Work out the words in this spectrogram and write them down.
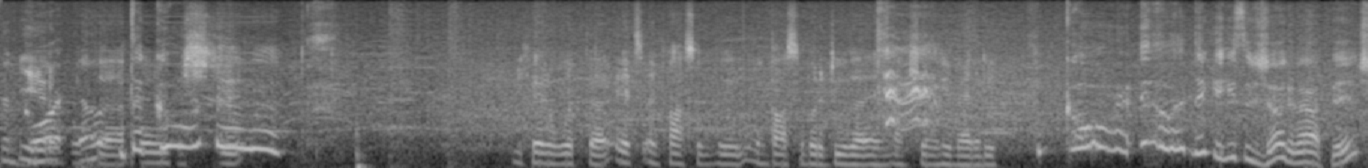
The Yeah, gore, yo. the, The holy gorilla. You hit him with the, it's impossible, impossible to do that in actual humanity. Gorilla, nigga. He's a juggernaut, bitch.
